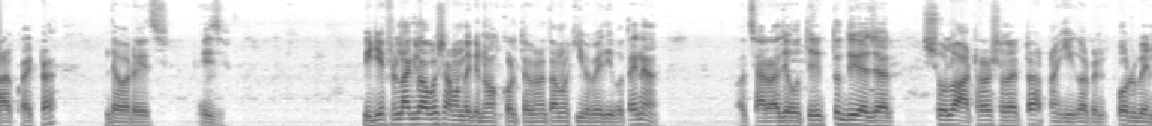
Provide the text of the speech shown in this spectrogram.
আর কয়েকটা দেওয়া রয়েছে। এই যে পিডিএফটা লাগলে অবশ্যই আমাদেরকে নক করতে হবে না তো আমরা কীভাবে দিব, তাই না? আচ্ছা আর যে অতিরিক্ত দুই হাজার ষোলো, আঠারো সালেরটা আপনারা কী করবেন? পড়বেন।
